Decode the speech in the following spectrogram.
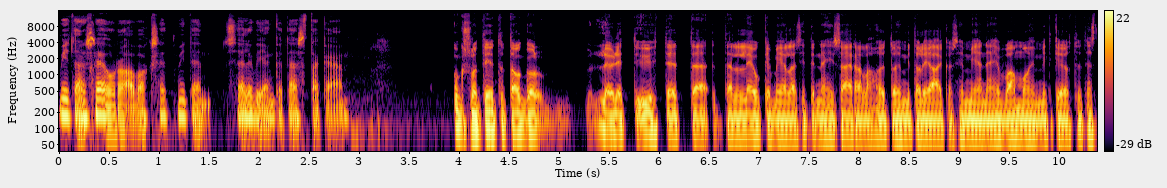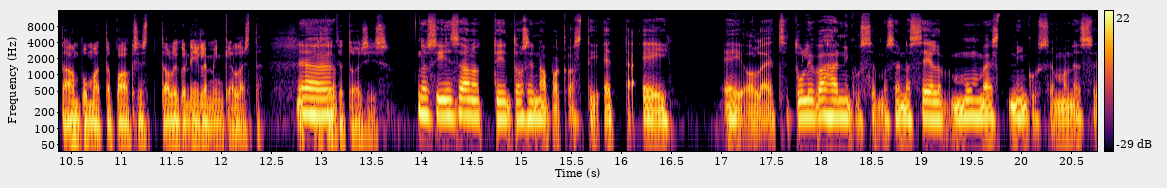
mitä seuraavaksi, että miten selviänkö tästäkään. Onko sulla tieto, että onko löydetty yhteyttä tällä leukemialla sitten näihin sairaalahoitoihin, mitä oli aikaisemmin ja näihin vammoihin, mitkä johtuivat tästä ampumatapauksesta, että oliko niillä minkälaista yhteyttä toisiinsa? No siinä sanottiin tosi napakasti, että ei, ei ole. Että se tuli vähän niin kuin semmoisena selvä, mun mielestä niin kuin semmoinen se,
